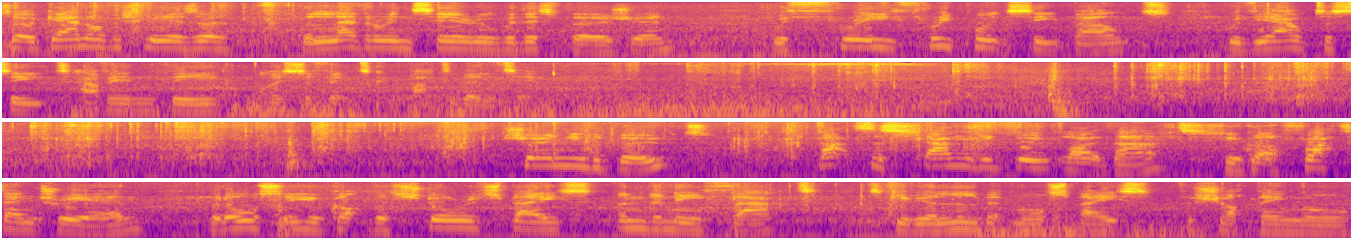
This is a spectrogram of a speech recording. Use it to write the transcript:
So again, obviously, is a the leather interior with this version, with three three-point seat belts, with the outer seats having the Isofix compatibility. Showing you the boot. That's a standard boot like that. You've got a flat entry in, but also you've got the storage space underneath that to give you a little bit more space for shopping or,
